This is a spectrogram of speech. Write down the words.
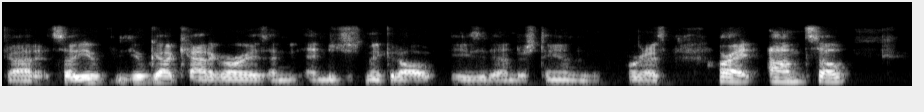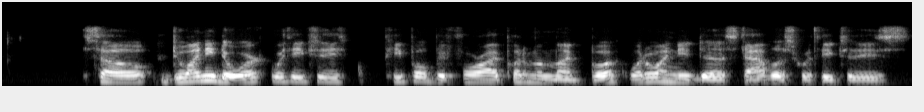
Got it. So you've you've got categories and and you just make it all easy to understand and organize. All right. Um, so so do I need to work with each of these people before I put them in my book? What do I need to establish with each of these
